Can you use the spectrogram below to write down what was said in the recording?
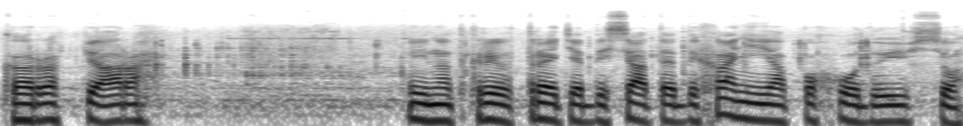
Карапяра. Він відкрив третє, десяте дихання по ходу і все.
